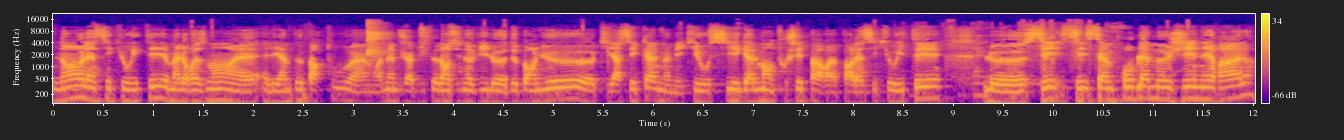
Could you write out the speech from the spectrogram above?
Non, l'insécurité, malheureusement, elle, est un peu partout. Hein. Moi-même, j'habite dans une ville de banlieue euh, qui est assez calme, mais qui est aussi également touchée par, par l'insécurité. C'est un problème général.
